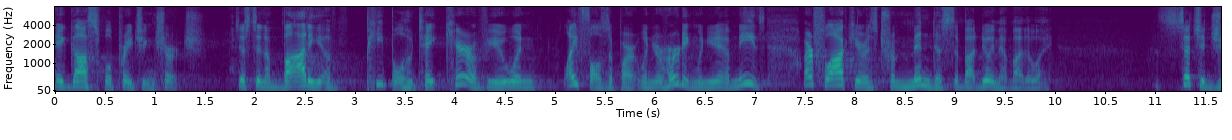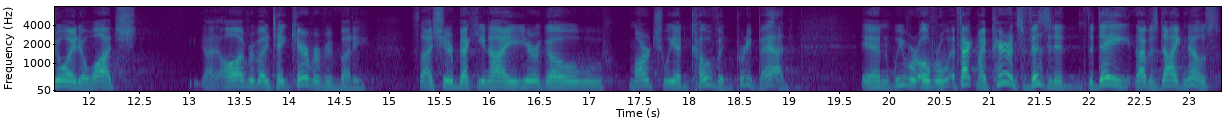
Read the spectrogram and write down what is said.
a gospel preaching church, just in a body of people who take care of you when life falls apart, when you're hurting, when you have needs. Our flock here is tremendous about doing that, by the way. It's such a joy to watch all everybody take care of everybody. So last year, Becky and I, a year ago, March, we had COVID pretty bad. And we were over, in fact, my parents visited the day I was diagnosed,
